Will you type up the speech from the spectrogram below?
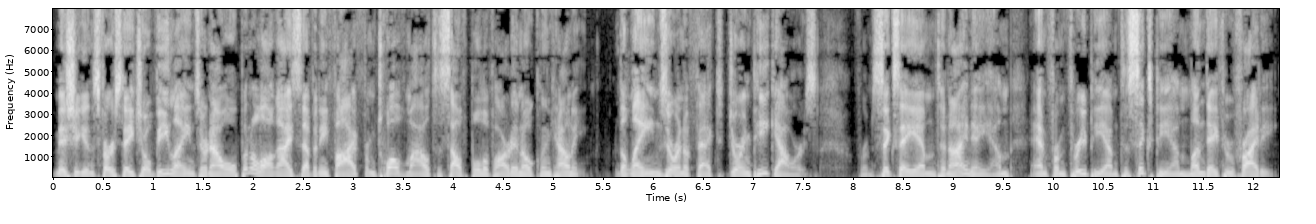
Michigan's first HOV lanes are now open along I-75 from 12 Mile to South Boulevard in Oakland County. The lanes are in effect during peak hours from 6 a.m. to 9 a.m. and from 3 p.m. to 6 p.m. Monday through Friday.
